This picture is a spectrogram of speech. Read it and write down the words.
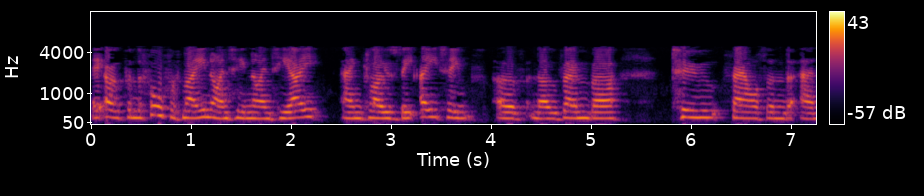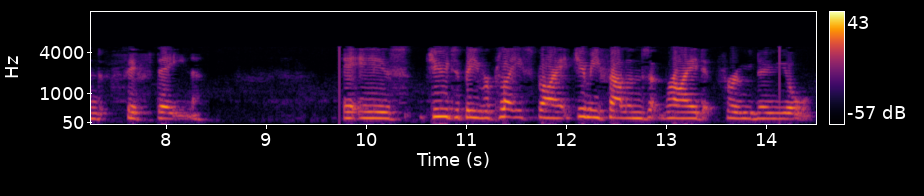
It opened the 4th of May 1998 and closed the 18th of November 2015. It is due to be replaced by Jimmy Fallon's Ride Through New York.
